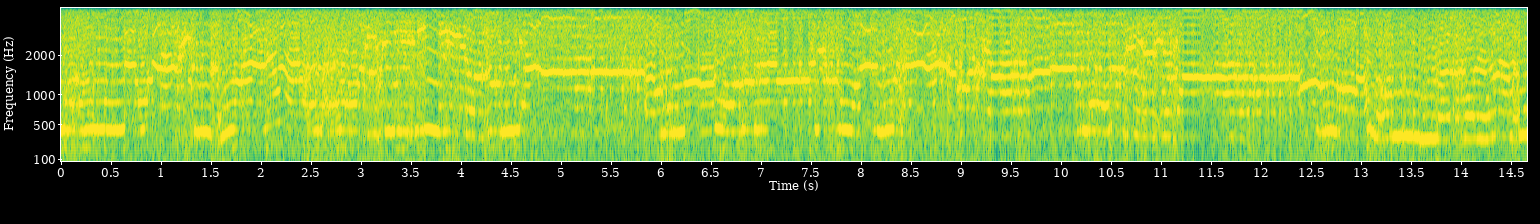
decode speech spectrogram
我那万能的如意郎呀，我那万能的如意郎呀，我那如意郎呀，我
